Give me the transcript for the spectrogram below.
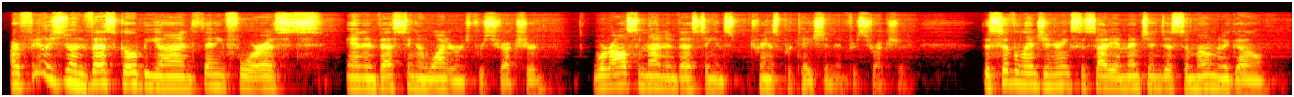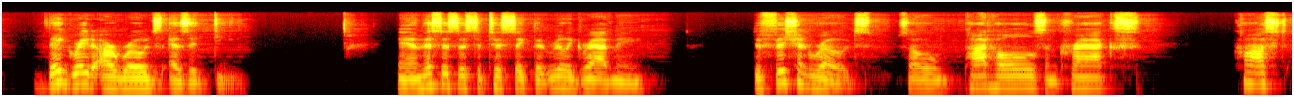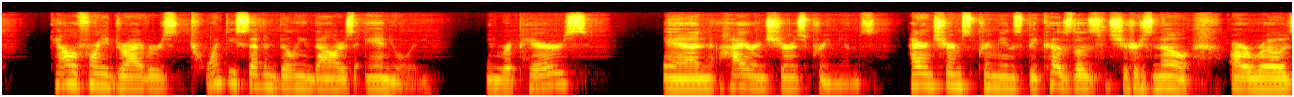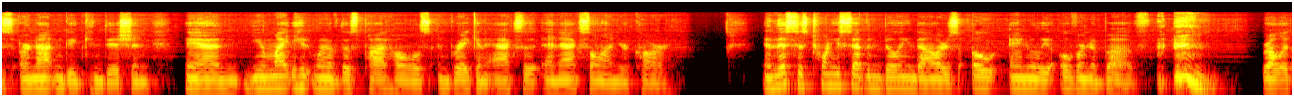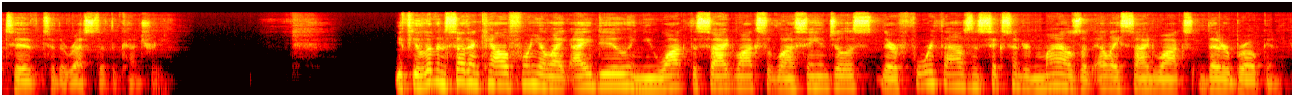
Our failures to invest go beyond thinning forests and investing in water infrastructure. We're also not investing in transportation infrastructure. The Civil Engineering Society I mentioned just a moment ago, they grade our roads as a D. And this is a statistic that really grabbed me. Deficient roads, so potholes and cracks cost California drivers $27 billion annually in repairs and higher insurance premiums. Higher insurance premiums because those insurers know our roads are not in good condition and you might hit one of those potholes and break an axle, an axle on your car. And this is $27 billion annually over and above relative to the rest of the country. If you live in Southern California like I do and you walk the sidewalks of Los Angeles, there are 4,600 miles of LA sidewalks that are broken.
